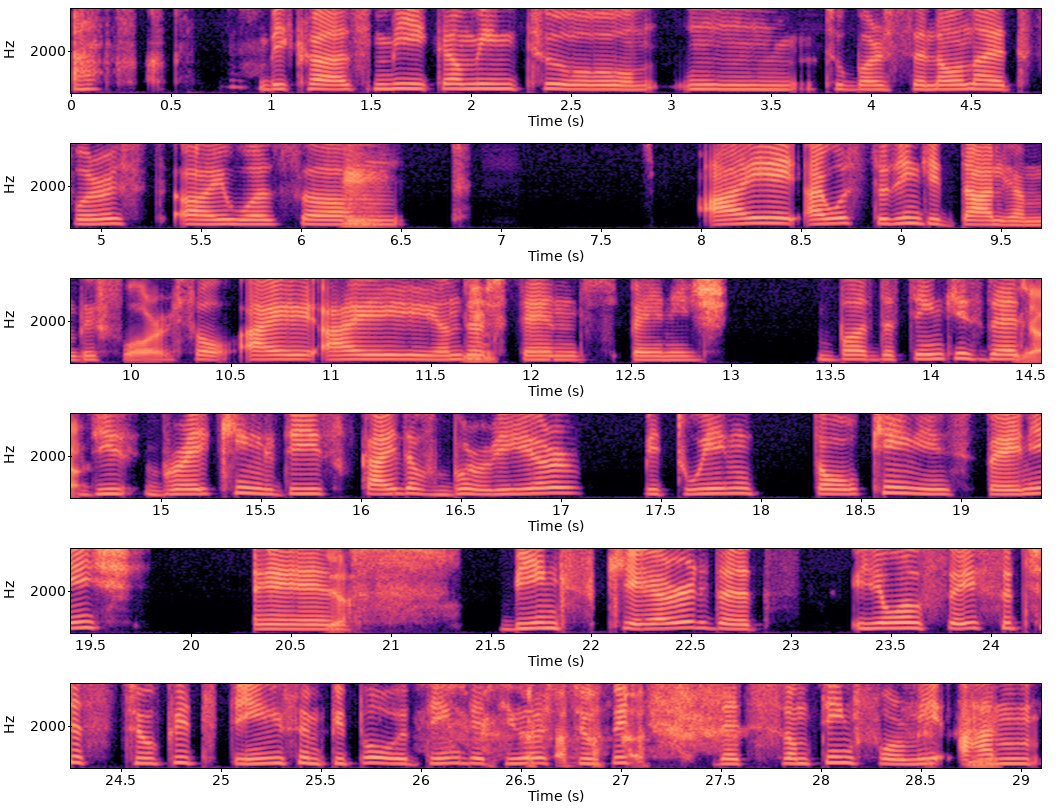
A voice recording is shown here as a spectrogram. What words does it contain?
because me coming to mm, to Barcelona at first, I was Mm, um I I was studying Italian before, so I I mm, understand Spanish. But the thing is that yeah. this breaking this kind of barrier between talking in Spanish and Yes. being scared that you will say such a stupid things and people will think that you are stupid that's something for me i'm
